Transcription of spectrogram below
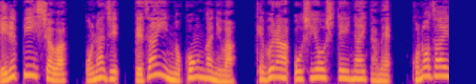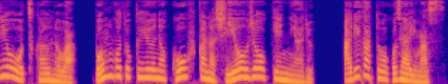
LP 社は同じデザインのコンガにはケブラーを使用していないため、この材料を使うのはボンゴ特有の高負荷な使用条件にある。ありがとうございます。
